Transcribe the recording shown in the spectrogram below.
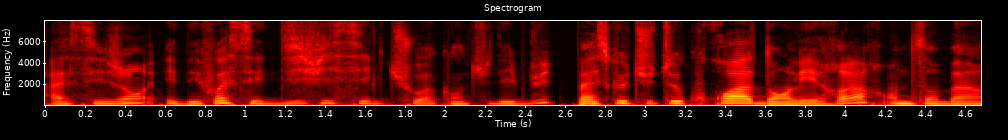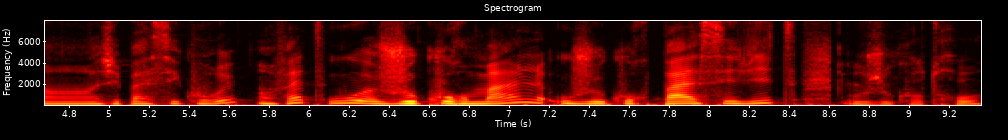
à ces gens. Et des fois, c'est difficile, tu vois, quand tu débutes, parce que tu te crois dans l'erreur en disant, ben, j'ai pas assez couru, en fait, ou euh, je cours mal, ou je cours pas assez vite, ou je cours trop,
